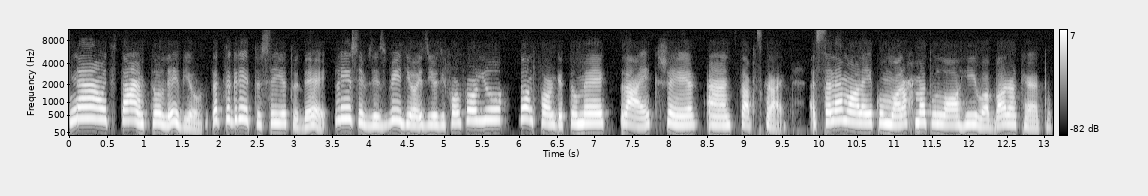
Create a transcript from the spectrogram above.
Now it's time to leave you. That's great to see you today. Please, if this video is useful for you, don't forget to make, like, share, and subscribe. Assalamu alaikum wa rahmatullahi wa barakatuh.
